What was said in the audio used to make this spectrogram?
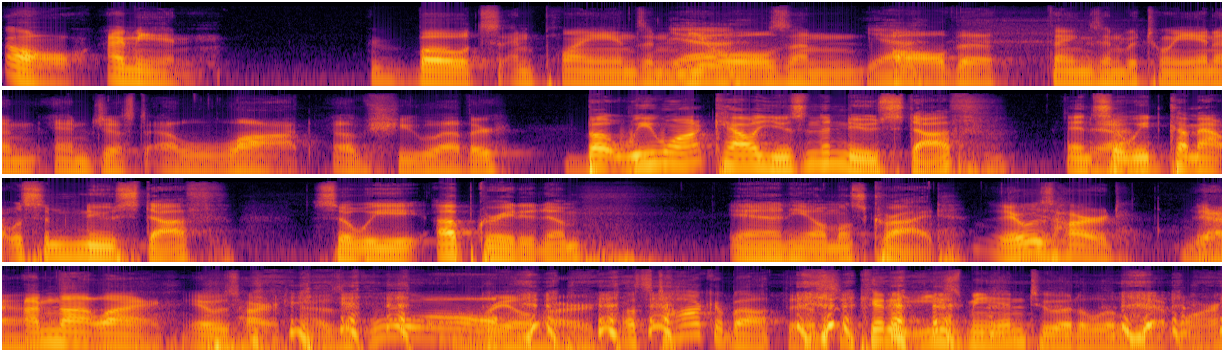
Oh, I mean, boats and planes and Yeah. mules and Yeah. all the things in between, and and just a lot of shoe leather. But we want Cal using the new stuff, mm-hmm. and so we'd come out with some new stuff. So we upgraded him, and he almost cried. It was hard. Yeah. Yeah. I'm not lying. It was hard. I was like, whoa. Real hard. Let's talk about this. You could have eased me into it a little bit more.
